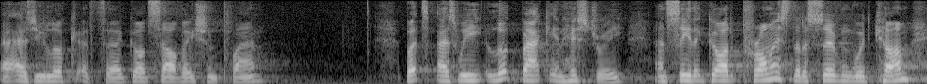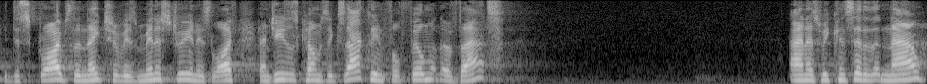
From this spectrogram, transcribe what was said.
uh, as you look at uh, God's salvation plan. But as we look back in history and see that God promised that a servant would come, it describes the nature of his ministry and his life, and Jesus comes exactly in fulfillment of that. And as we consider that now,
